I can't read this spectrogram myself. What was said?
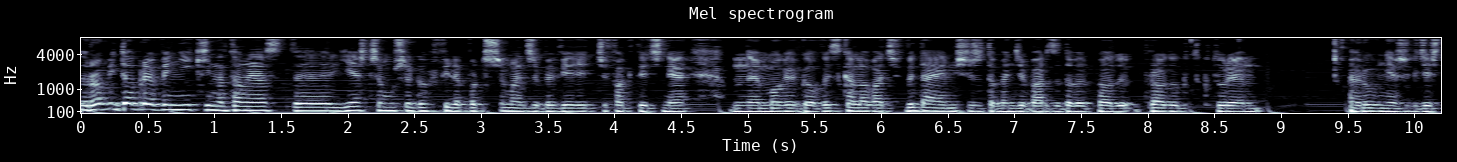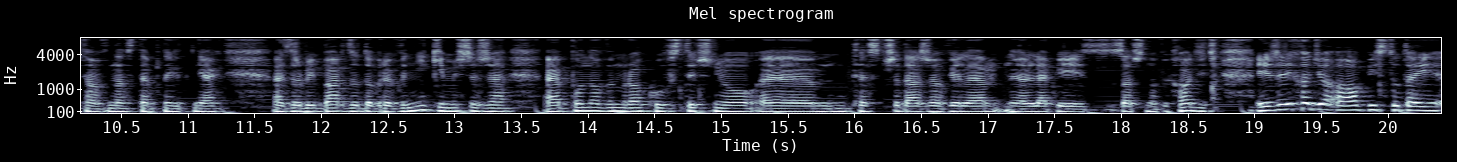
Robi dobre wyniki, natomiast e, jeszcze muszę go chwilę podtrzymać, żeby wiedzieć, czy faktycznie mogę go wyskalować. Wydaje mi się, że to będzie bardzo dobry produ- produkt, który również gdzieś tam w następnych dniach e, zrobi bardzo dobre wyniki. Myślę, że e, po nowym roku w styczniu te sprzedaże o wiele lepiej zaczną wychodzić. Jeżeli chodzi o opis tutaj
